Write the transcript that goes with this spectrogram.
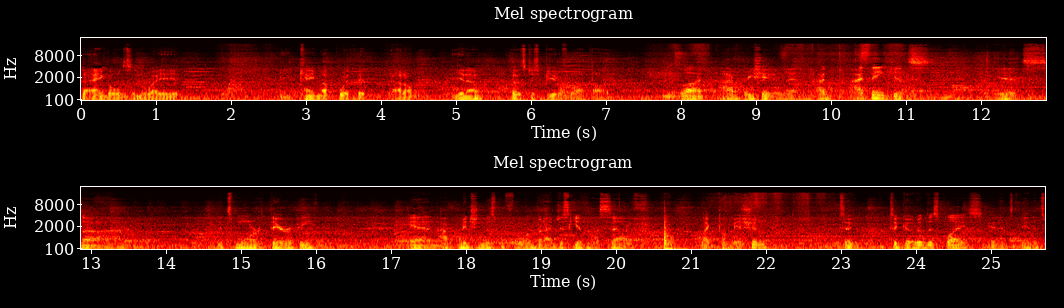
the angles and the way it he came up with it. I don't, you know, it was just beautiful. I thought. Well, I, I appreciate it, Lynn. I I think it's it's uh, it's more therapy, and I've mentioned this before, but I just give myself like permission to to go to this place, and it's and it's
